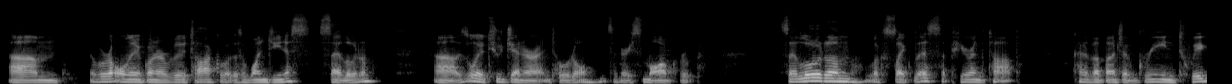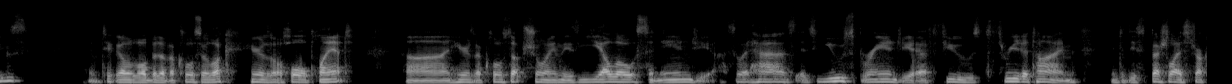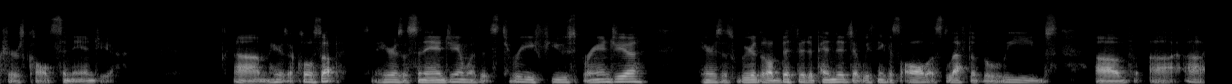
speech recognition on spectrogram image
Um, we're only going to really talk about this one genus, Psilotum. Uh, there's only two genera in total. It's a very small group. Psilotum looks like this up here in the top, kind of a bunch of green twigs. And take a little bit of a closer look. Here's a whole plant. Uh, and here's a close-up showing these yellow synangia. So it has its eusporangia fused three at a time into these specialized structures called synangia. Um, here's a close-up. So here's a synangium with its three fused sporangia. Here's this weird little bifid appendage that we think is all that's left of the leaves of uh, uh,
